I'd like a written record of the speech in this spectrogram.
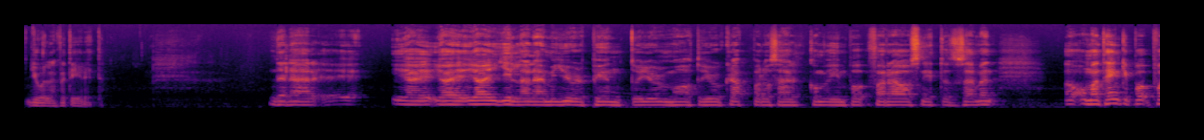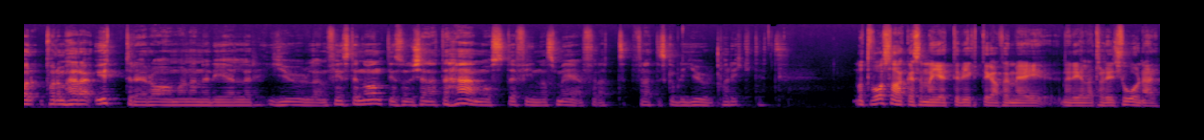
julen för tidigt. Det där, eh, jag, jag, jag gillar det här med julpynt och julmat och julklappar och så här kom vi in på förra avsnittet och så här, men om man tänker på, på, på de här yttre ramarna när det gäller julen, finns det någonting som du känner att det här måste finnas med för att, för att det ska bli jul på riktigt? Och två saker som är jätteviktiga för mig när det gäller traditioner,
